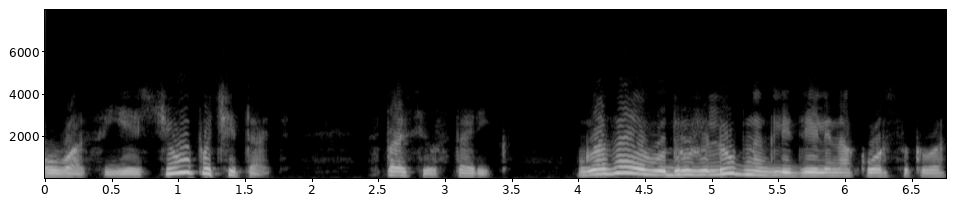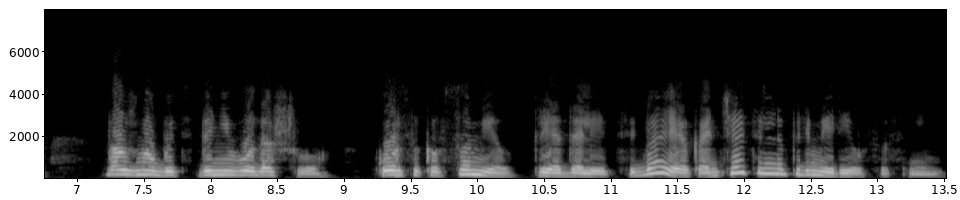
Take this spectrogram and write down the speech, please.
у вас есть чего почитать? — спросил старик. Глаза его дружелюбно глядели на Корсакова. Должно быть, до него дошло. Корсаков сумел преодолеть себя и окончательно примирился с ним.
